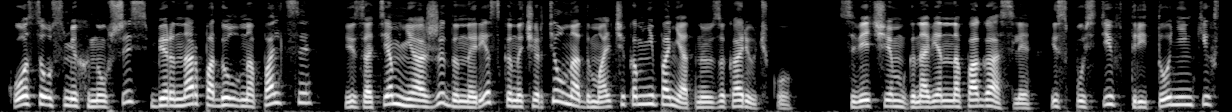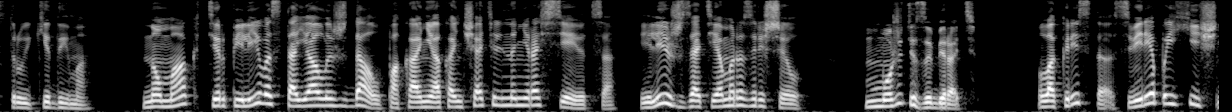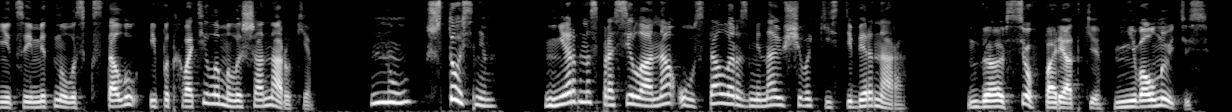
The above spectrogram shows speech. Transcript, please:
Косо усмехнувшись, Бернар подул на пальцы и затем неожиданно резко начертил над мальчиком непонятную закорючку. Свечи мгновенно погасли, испустив три тоненьких струйки дыма. Но маг терпеливо стоял и ждал, пока они окончательно не рассеются, и лишь затем разрешил. «Можете забирать». Лакриста свирепой хищницей метнулась к столу и подхватила малыша на руки. «Ну, что с ним?» Нервно спросила она у устало разминающего кисти Бернара. «Да все в порядке, не волнуйтесь».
